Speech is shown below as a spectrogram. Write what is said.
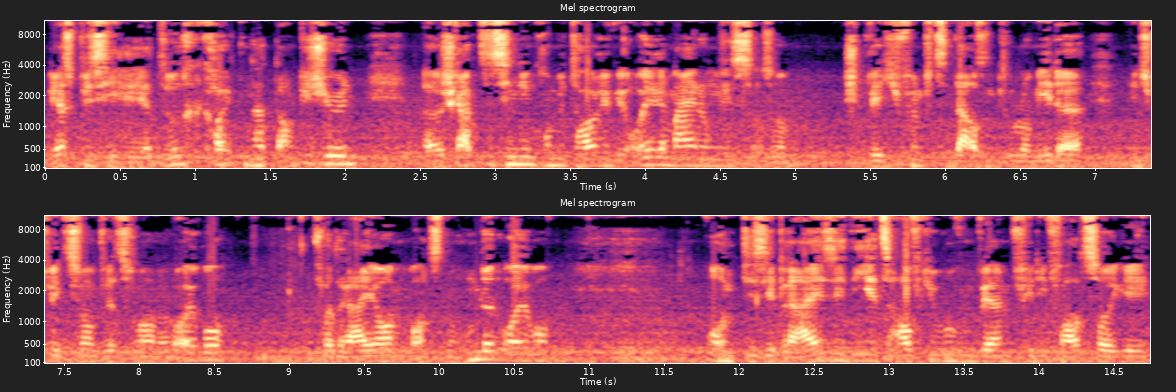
Wer es bisher durchgehalten hat, Dankeschön. Äh, schreibt es in den Kommentaren, wie eure Meinung ist. Also sprich 15.000 Kilometer Inspektion für 200 Euro. Vor drei Jahren waren es nur 100 Euro. Und diese Preise, die jetzt aufgerufen werden für die Fahrzeuge,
